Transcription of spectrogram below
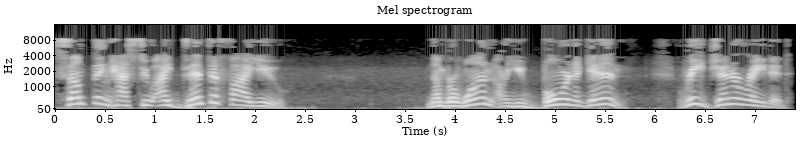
Something has to identify you. Number one, are you born again? Regenerated?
